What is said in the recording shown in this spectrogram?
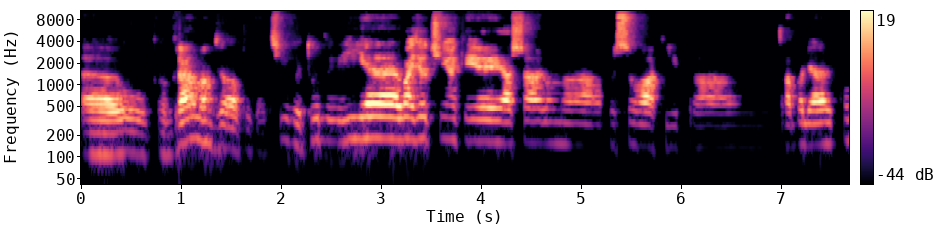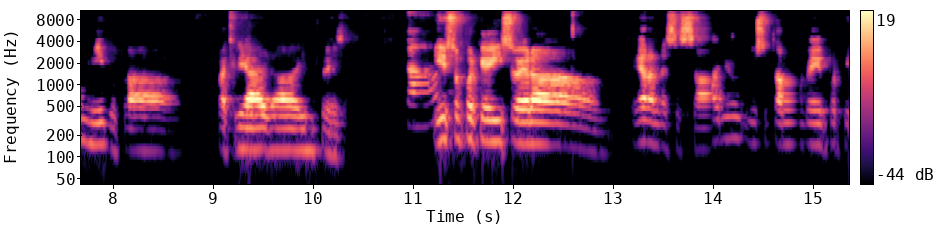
uh, o programa do aplicativo e tudo, e, uh, mas eu tinha que achar uma pessoa aqui para trabalhar comigo, para criar a empresa. Tá. Isso porque isso era era necessário, isso também porque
